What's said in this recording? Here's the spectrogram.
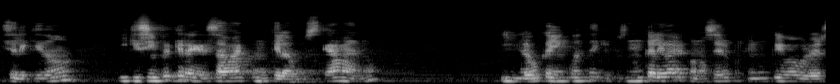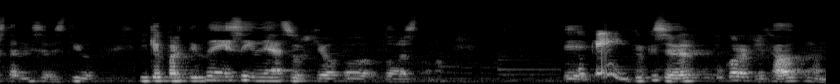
se le quedó, y que siempre que regresaba como que la buscaba, ¿no? Y luego cayó en cuenta de que pues nunca le iba a reconocer porque nunca iba a volver a estar en ese vestido. Y que a partir de esa idea surgió todo, todo esto, ¿no? Eh, creo que se ve un poco reflejado como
